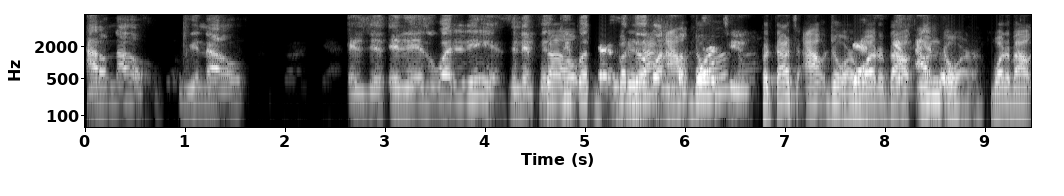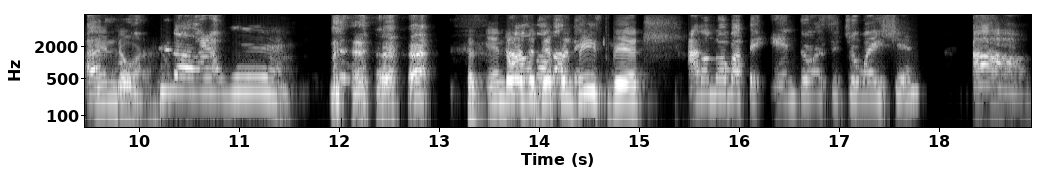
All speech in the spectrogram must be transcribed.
I don't know, you know. It's just it is what it is. And if it's So, people that but is still that want to support you, but that's outdoor. Yes, what it's about outdoor. indoor? What about uh, indoor? You know, I. Because indoor is a different the- beast, bitch. I don't know about the indoor situation. Um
